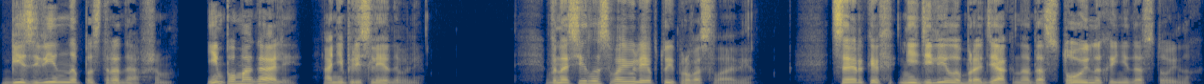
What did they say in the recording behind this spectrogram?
безвинно пострадавшим. Им помогали, не преследовали. Вносила свою лепту и православие. Церковь не делила бродяг на достойных и недостойных.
